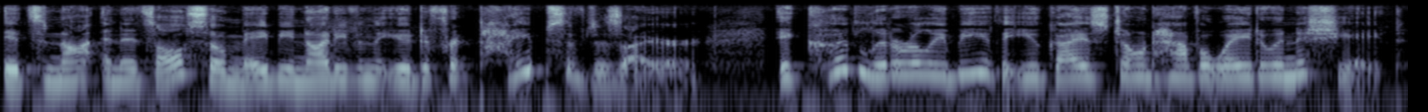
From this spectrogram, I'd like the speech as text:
It's not, and it's also maybe not even that you have different types of desire. It could literally be that you guys don't have a way to initiate.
